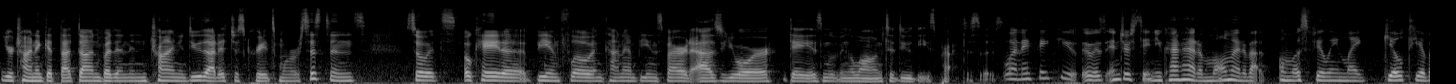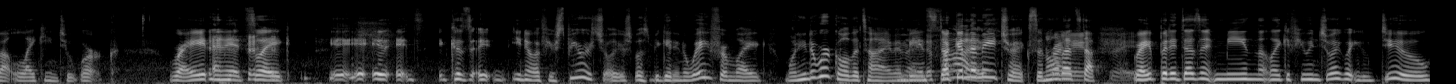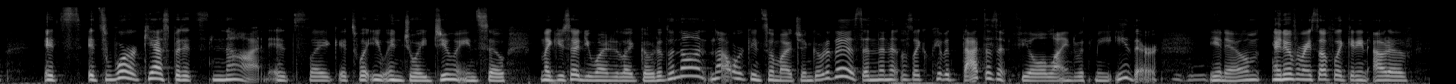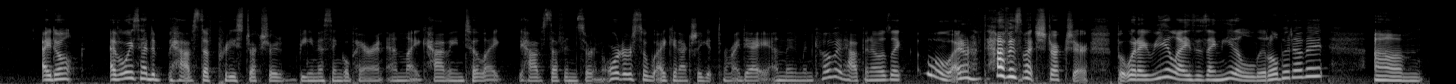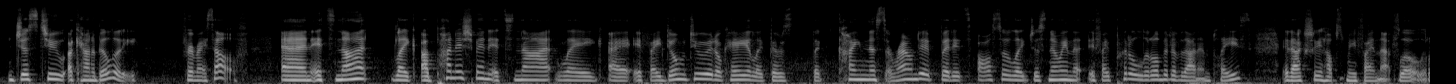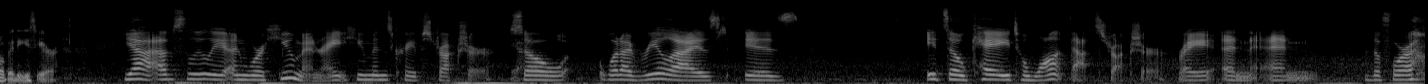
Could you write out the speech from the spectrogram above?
you're trying to get that done. But in, in trying to do that, it just creates more resistance. So it's okay to be in flow and kind of be inspired as your day is moving along to do these practices. Well, and I think you it was interesting. You kind of had a moment about almost feeling like guilty about liking to work, right? And it's like it, it, it's because it, you know if you're spiritual, you're supposed to be getting away from like wanting to work all the time and being stuck in the matrix and all that stuff, right. right. But it doesn't mean that like if you enjoy what you do. It's it's work, yes, but it's not. It's like it's what you enjoy doing. So, like you said, you wanted to like go to the not not working so much and go to this, and then it was like, okay, but that doesn't feel aligned with me either. Mm-hmm. You know, I know for myself, like getting out of, I don't. I've always had to have stuff pretty structured being a single parent and like having to like have stuff in certain order so I can actually get through my day. And then when COVID happened, I was like, oh, I don't have to have as much structure. But what I realized is I need a little bit of it um, just to accountability for myself. And it's not like a punishment. It's not like I, if I don't do it, okay, like there's the kindness around it, but it's also like just knowing that if I put a little bit of that in place, it actually helps me find that flow a little bit easier. Yeah, absolutely. And we're human, right? Humans crave structure. So, what I've realized is it's okay to want that structure, right? And and the four hour,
